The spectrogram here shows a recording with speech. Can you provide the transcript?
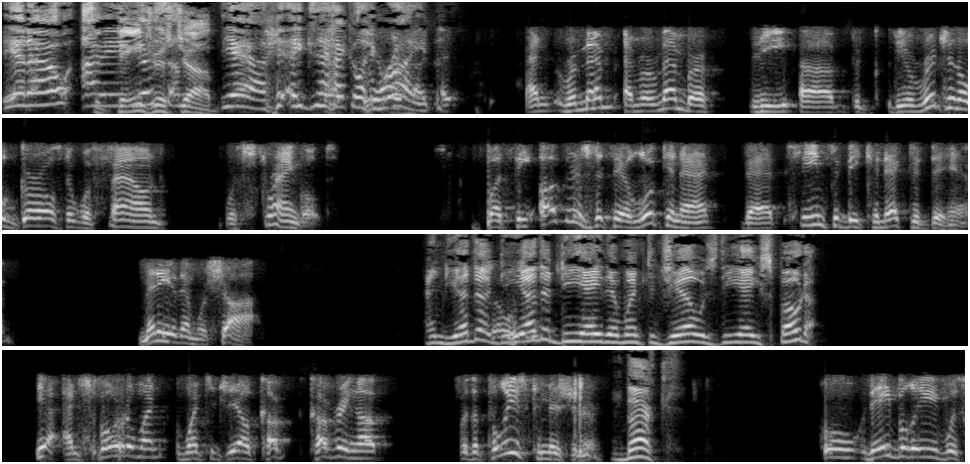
You know, I a mean, dangerous some- job. Yeah, exactly right. And remember, and remember the, uh, the the original girls that were found were strangled, but the others that they're looking at that seem to be connected to him, many of them were shot. And the other So- the other DA that went to jail was DA Spota. Yeah, and Spota went went to jail co- covering up for the police commissioner, Burke. who they believe was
